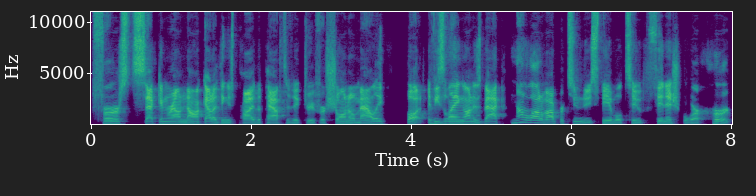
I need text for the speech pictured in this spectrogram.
First, second round knockout, I think is probably the path to victory for Sean O'Malley. But if he's laying on his back, not a lot of opportunities to be able to finish or hurt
